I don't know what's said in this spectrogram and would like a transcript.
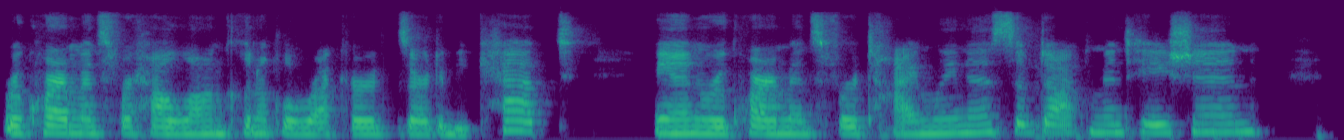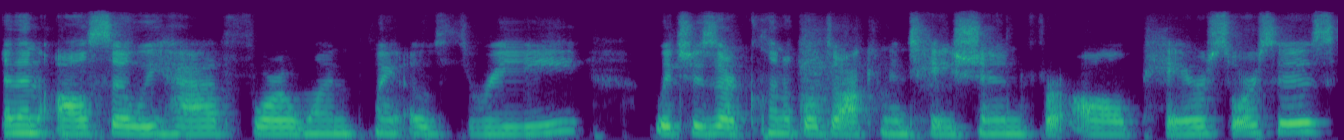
requirements for how long clinical records are to be kept, and requirements for timeliness of documentation. And then also we have 401.03, which is our clinical documentation for all payer sources,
